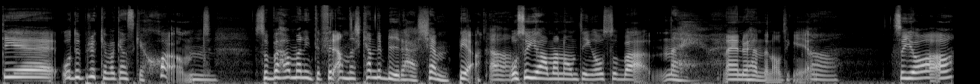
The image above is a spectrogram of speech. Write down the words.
det, och det brukar vara ganska skönt. Mm. Så behöver man inte, för annars kan det bli det här kämpiga. Ja. Och så gör man någonting och så bara, nej, nej nu händer någonting igen. ja. Så ja, ja,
